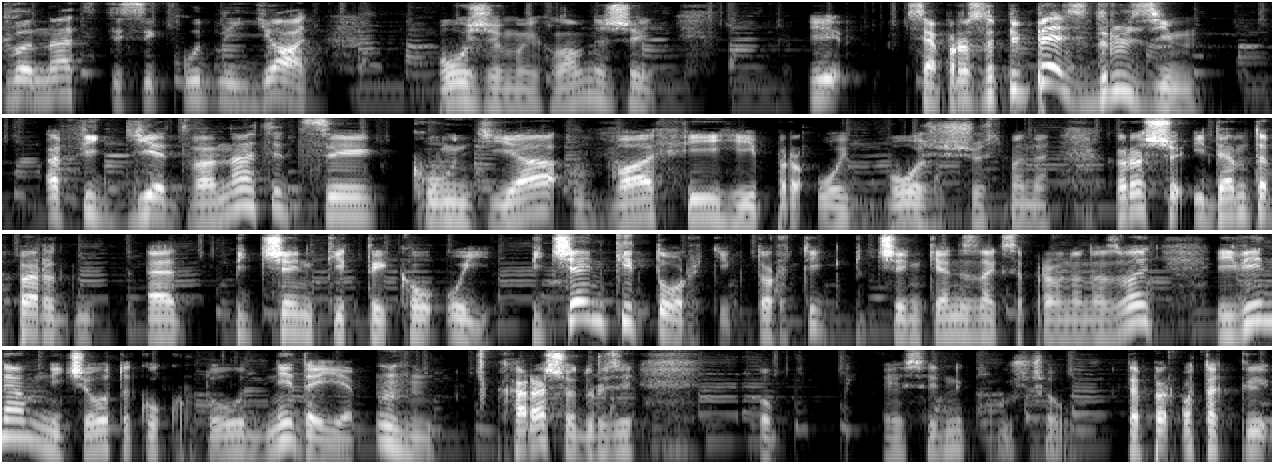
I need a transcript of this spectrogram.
12 секундний яд. Боже мой, головне жить. І це просто піпець, друзі. Офігеть, 12 секунд. Я в офігі. Про... Ой, боже, щось мене. Хорошо, ідемо тепер е, печеньки тикав. Ой, печеньки тортик. Тортик, печеньки, я не знаю, як це правильно назвати. І він нам нічого такого крутого не дає. Угу. Хорошо, друзі. Оп, я сьогодні кушав. Тепер отакий.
